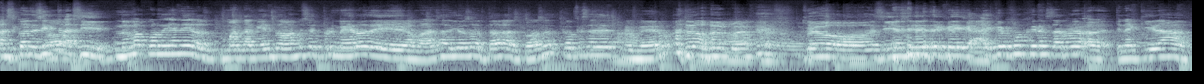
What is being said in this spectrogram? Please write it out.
Así con decirte No. así, no me acuerdo ya ni de los mandamientos, nomás me sé el primero de amarás a Dios sobre todas las cosas, creo que ese es el primero, no me acuerdo. pero- Pero sí, así de que dije, ay, qué flojera estarme, a ver, tenía que ir a,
